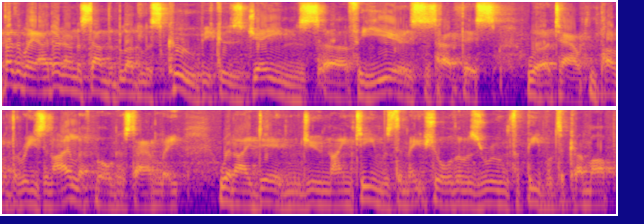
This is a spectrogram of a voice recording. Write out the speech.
by the way, I don't understand the bloodless coup because James, uh, for years, has had this worked out. And part of the reason I left Morgan Stanley when I did in June 19 was to make sure there was room for people to come up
